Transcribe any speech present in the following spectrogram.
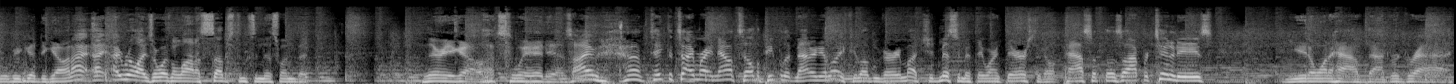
we'll be good to go. And I, I, I realize there wasn't a lot of substance in this one, but there you go. That's the way it is. I uh, take the time right now. Tell the people that matter in your life you love them very much. You'd miss them if they weren't there, so don't pass up those opportunities. You don't want to have that regret.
